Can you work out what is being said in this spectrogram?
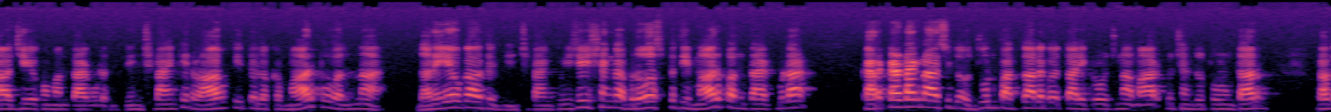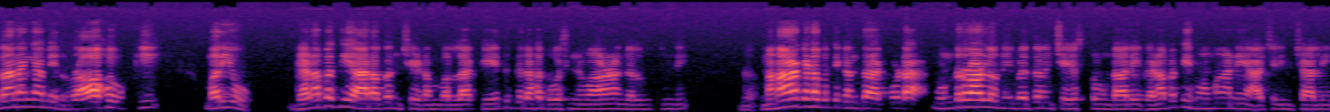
రాజయోగం అంతా కూడా సిద్ధించడానికి రాహుకేతుల యొక్క మార్పు వలన ధనయోగాలు సిద్ధించడానికి విశేషంగా బృహస్పతి మార్పు అంతా కూడా కర్కాటక రాశిలో జూన్ పద్నాలుగో తారీఖు రోజున మార్పు చెందుతూ ఉంటారు. ప్రధానంగా మీరు రాహుకి మరియు గణపతి ఆరాధన చేయడం వల్ల కేతుగ్రహ దోష నివారణ కలుగుతుంది. మహాగణపతికంతా కూడా ఉండ్రాళ్ళు నివేదన చేస్తూ ఉండాలి. గణపతి హోమాన్ని ఆచరించాలి.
